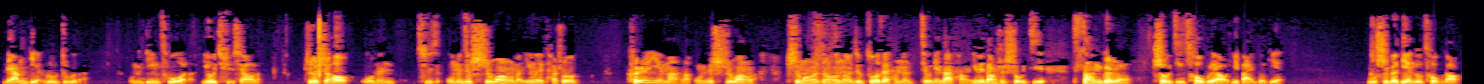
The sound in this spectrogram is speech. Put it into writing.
两点入住的，我们订错了，又取消了。这个时候我们其实我们就失望了嘛，因为他说客人也满了，我们就失望了。失望了之后呢，就坐在他们酒店大堂，因为当时手机三个人。手机凑不了一百个店，五十个店都凑不到，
